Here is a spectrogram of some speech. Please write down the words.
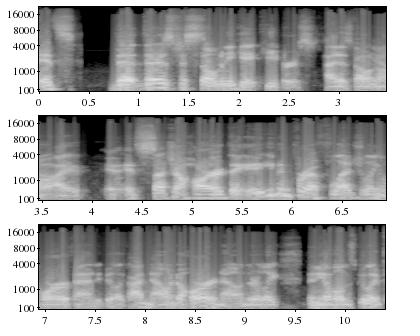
it's the, there's just so many gatekeepers. I just don't know. I it's such a hard thing, even for a fledgling horror fan to be like, I'm now into horror now, and they're like, then you have all these people like,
